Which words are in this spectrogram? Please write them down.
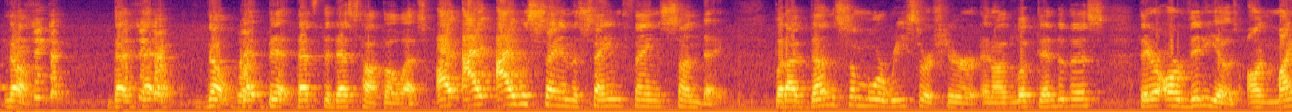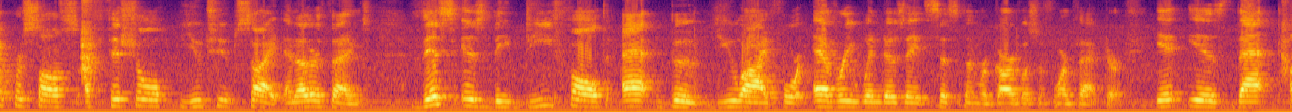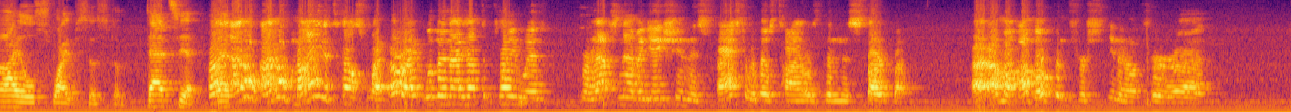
No. I think that. That, I think that no, What? that bit that's the desktop OS. I, I I was saying the same thing Sunday, but I've done some more research here and I've looked into this. There are videos on Microsoft's official YouTube site and other things. This is the default at boot UI for every Windows 8 system, regardless of form factor. It is that tile swipe system. That's it. I, That's- I don't. I don't mind the tile swipe. All right. Well, then I'd have to play with. Perhaps navigation is faster with those tiles than the start button. I, I'm, I'm open for you know for uh,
